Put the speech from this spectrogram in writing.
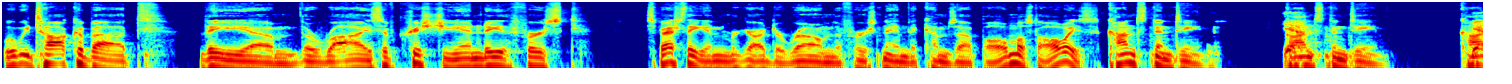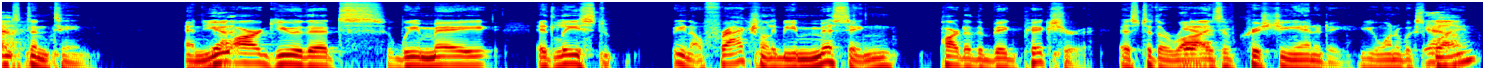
When we talk about the um, the rise of Christianity, the first, especially in regard to Rome, the first name that comes up almost always Constantine. Yeah. Constantine. Constantine. Yeah. And you yeah. argue that we may at least, you know, fractionally be missing part of the big picture as to the rise of Christianity. You want to explain?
